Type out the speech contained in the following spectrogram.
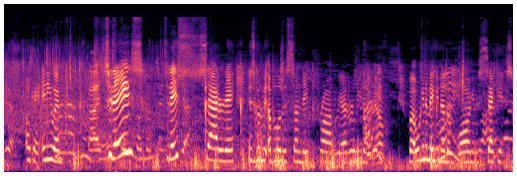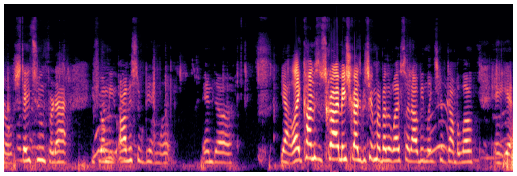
Yeah. Okay, anyway. Today's today's Saturday. This is gonna be uploaded Sunday probably. I really don't know. But we're gonna make another vlog in a second, so stay tuned for that. If you feel me? Obviously we're getting lit. And uh yeah, like, comment, subscribe. Make sure you guys go check my brother's website. I'll be linked down below. And yeah.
